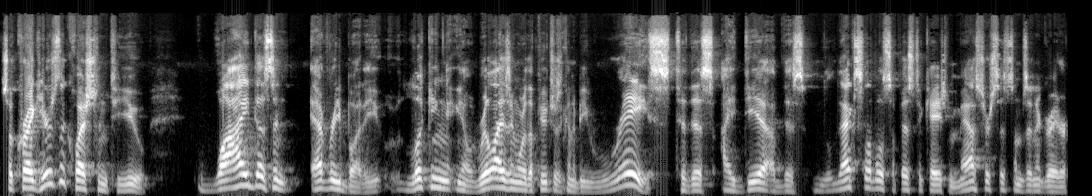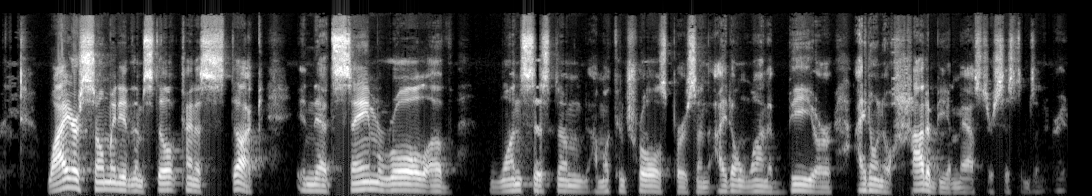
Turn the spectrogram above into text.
So, Craig, here's the question to you: Why doesn't everybody looking, you know, realizing where the future is going to be, race to this idea of this next level of sophistication, master systems integrator? Why are so many of them still kind of stuck in that same role of one system. I'm a controls person. I don't want to be, or I don't know how to be a master systems integrator.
